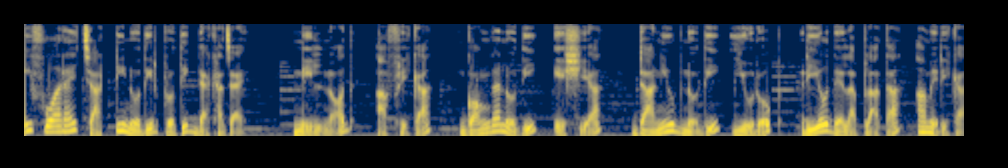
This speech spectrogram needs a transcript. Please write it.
এই ফোয়ারায় চারটি নদীর প্রতীক দেখা যায়। নীল নদ, আফ্রিকা, গঙ্গা নদী, এশিয়া, ডানিউব নদী, Europe, Rio de la Plata, America.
